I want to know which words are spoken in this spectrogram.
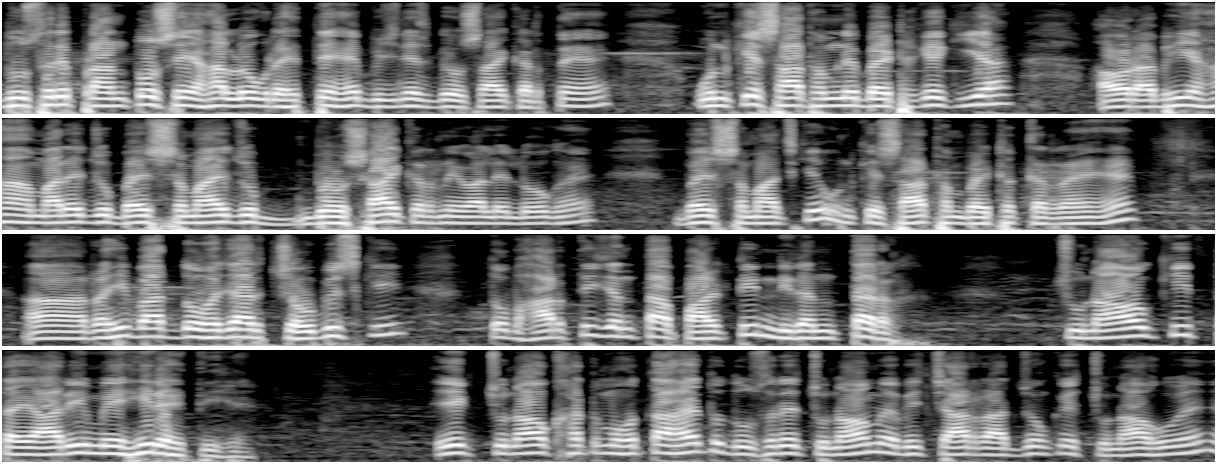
दूसरे प्रांतों से यहाँ लोग रहते हैं बिज़नेस व्यवसाय करते हैं उनके साथ हमने बैठकें किया। और अभी यहाँ हमारे जो वैश्य समाज जो व्यवसाय करने वाले लोग हैं वैश्य समाज के उनके साथ हम बैठक कर रहे हैं। रही बात 2024 की तो भारतीय जनता पार्टी निरंतर चुनाव की तैयारी में ही रहती है। एक चुनाव खत्म होता है तो दूसरे चुनाव में अभी चार राज्यों के चुनाव हुए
